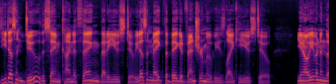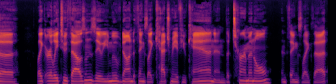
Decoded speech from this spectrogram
He doesn't do the same kind of thing that he used to. He doesn't make the big adventure movies like he used to you know, even in the like early 2000s, you moved on to things like Catch Me If You Can and The Terminal and things like that.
